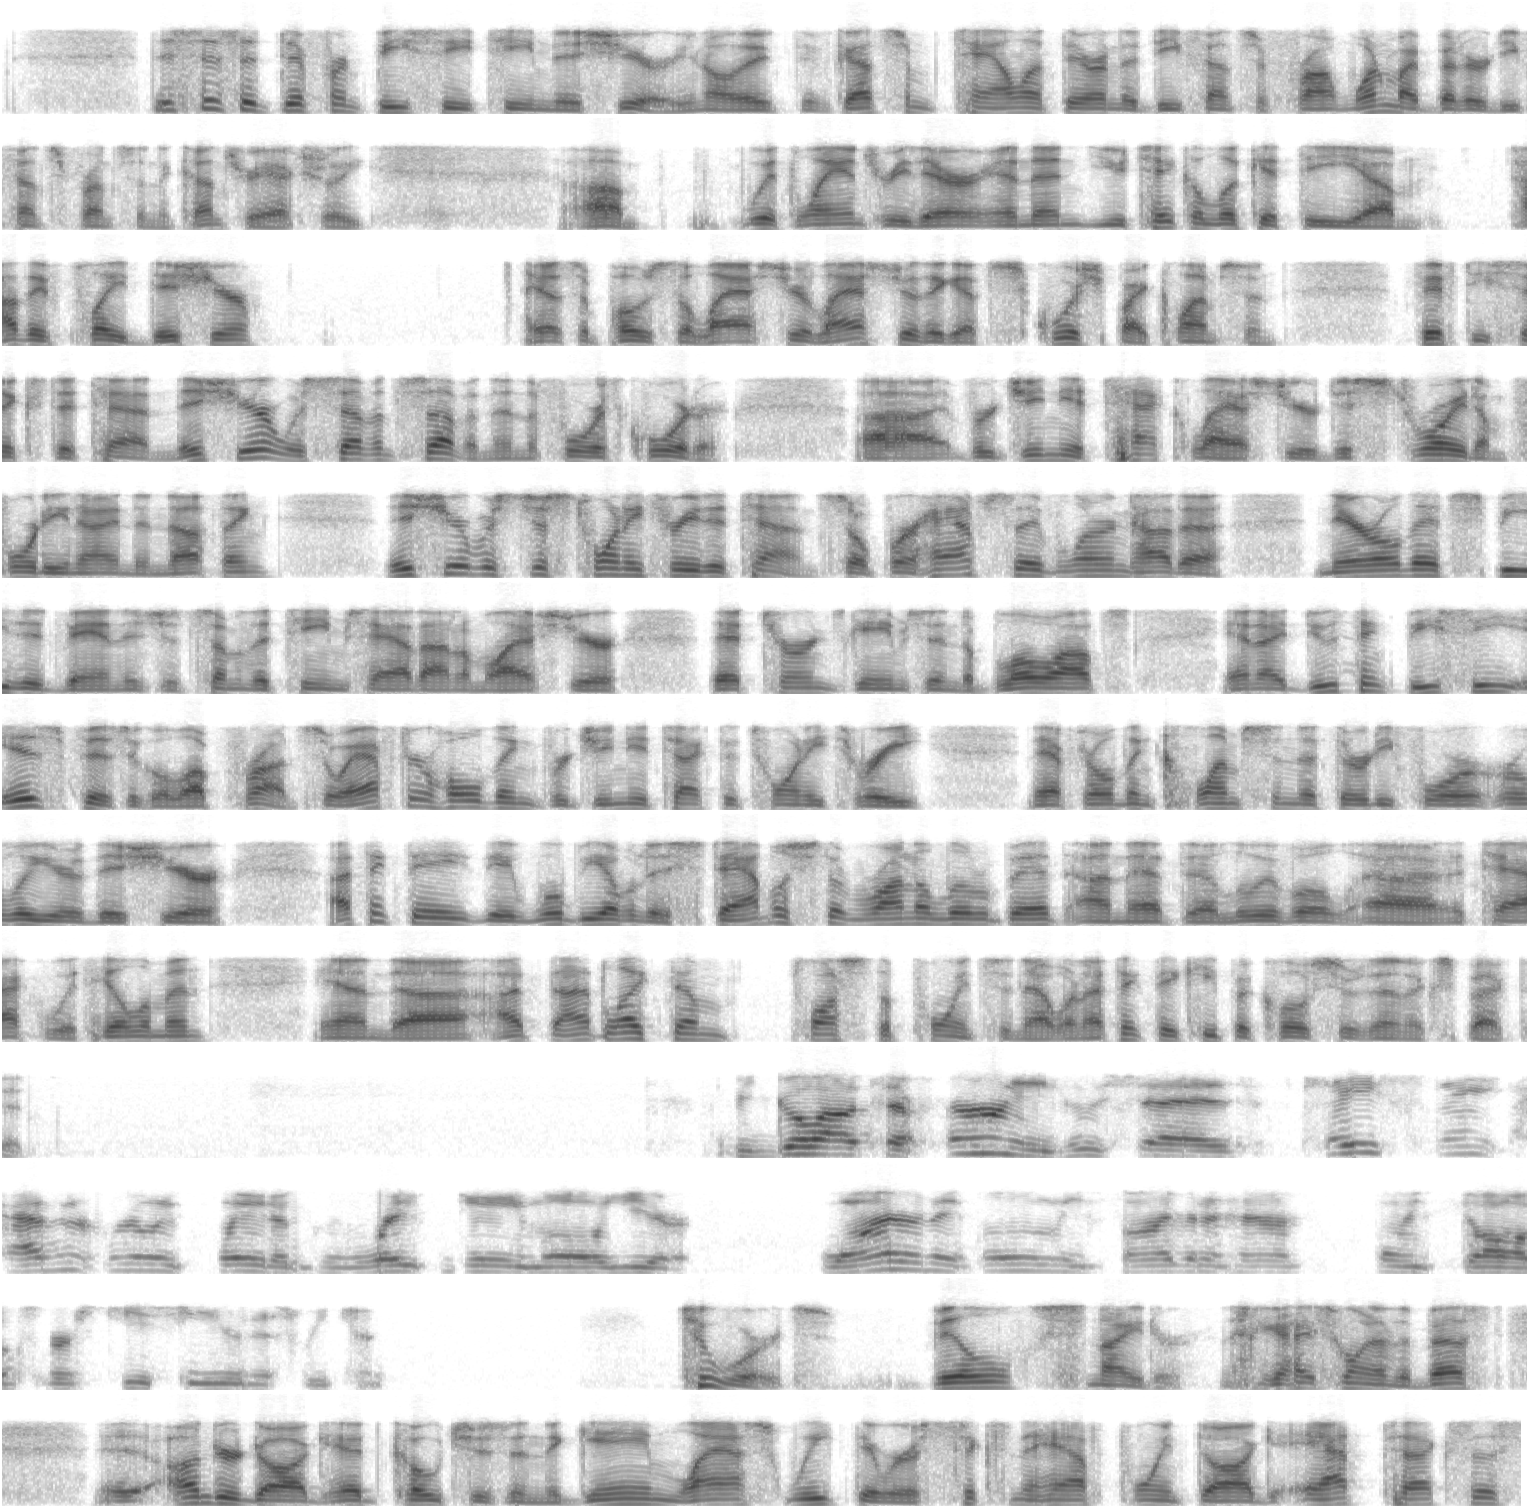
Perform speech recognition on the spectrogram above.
this is a different BC team this year. You know, they, they've got some talent there on the defensive front. One of my better defensive fronts in the country, actually, um, with Landry there. And then you take a look at the um, how they've played this year as opposed to last year. Last year they got squished by Clemson. 56 to 10. This year it was 7-7 in the fourth quarter. Uh, Virginia Tech last year destroyed them 49 to nothing. This year was just 23 to 10. So perhaps they've learned how to narrow that speed advantage that some of the teams had on them last year that turns games into blowouts. And I do think BC is physical up front. So after holding Virginia Tech to 23 and after holding Clemson to 34 earlier this year, I think they, they will be able to establish the run a little bit on that uh, Louisville uh, attack with Hilliman. And uh, I, I'd like them plus the points in that one. I think they keep it closer than expected. We go out to Ernie, who says K State hasn't really played a great game all year. Why are they only five and a half point dogs versus TCU this weekend? Two words. Bill Snyder. The guy's one of the best uh, underdog head coaches in the game. Last week they were a six and a half point dog at Texas.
